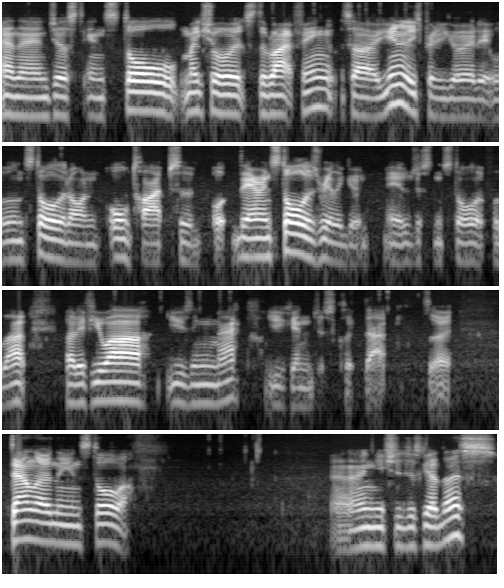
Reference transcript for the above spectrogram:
And then just install make sure it's the right thing. So Unity's pretty good. It will install it on all types of their installer is really good. It'll just install it for that. But if you are using Mac you can just click that. So download the installer and you should just get this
